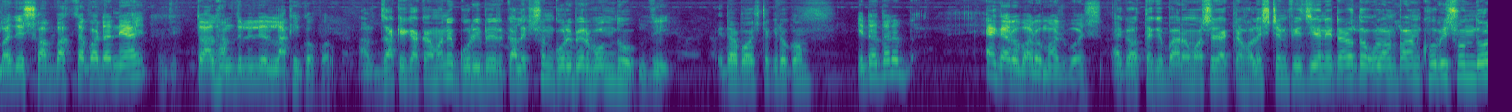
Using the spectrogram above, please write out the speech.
বা যদি সব বাচ্চা কয়টা নেয় তো আলহামদুলিল্লাহ লাখি কপাল। আর জাকির কাকা মানে গরিবের কালেকশন গরিবের বন্ধু। জি। এটার বয়সটা কীরকম? এটা ধরে এগারো বারো মাস বয়স। এগারো থেকে বারো মাসের একটা হলিস্টেন ফিজিয়ান এটারও তো ওলান পালন খুবই সুন্দর।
